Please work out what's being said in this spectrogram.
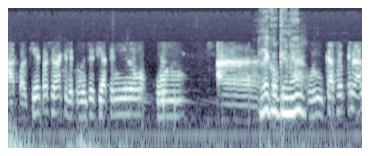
a cualquier persona que le comente si ha tenido un ah, Récord criminal. ah, un caso penal,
